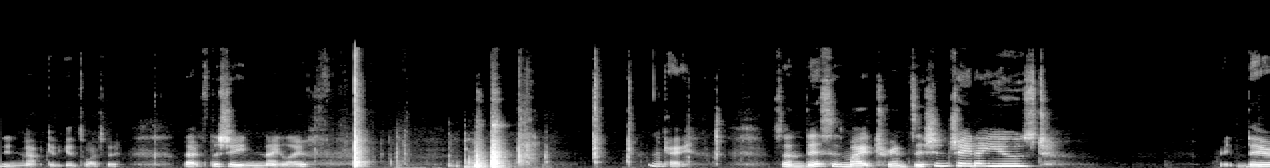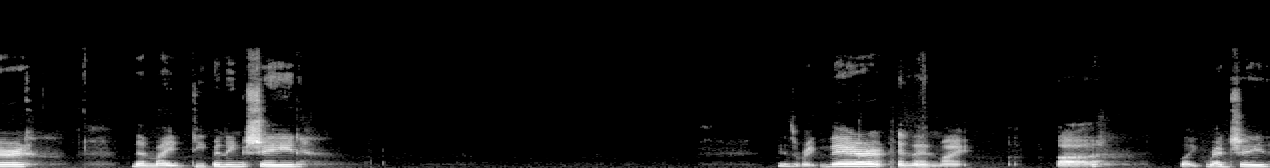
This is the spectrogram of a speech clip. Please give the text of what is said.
Did not get a good swatch there. That's the shade Nightlife. Okay. So this is my transition shade I used. Right there. Then my deepening shade is right there. And then my uh like red shade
